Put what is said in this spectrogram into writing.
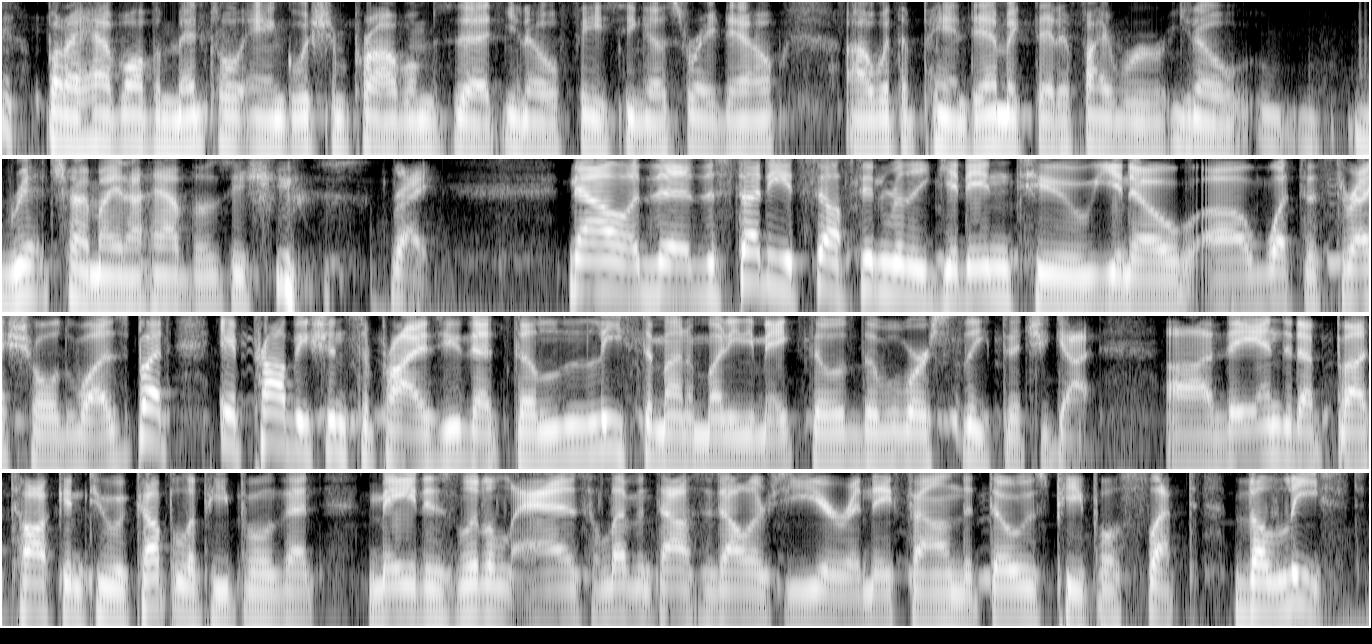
but I have all the mental anguish and problems that you know facing us right now uh, with a pandemic. That if I were you know rich, I might not have those issues. Right. Now, the the study itself didn't really get into you know uh, what the threshold was, but it probably shouldn't surprise you that the least amount of money you make, the the worse sleep that you got. Uh, they ended up uh, talking to a couple of people that made as little as eleven thousand dollars a year, and they found that those people slept the least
